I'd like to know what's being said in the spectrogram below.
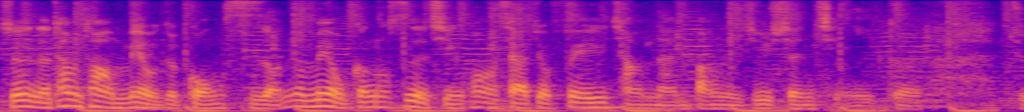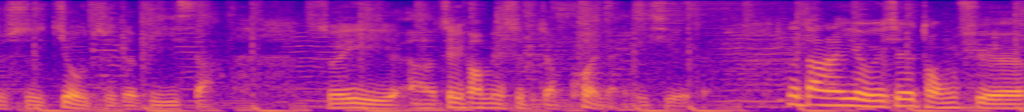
所以呢，他们通常没有一个公司哦。那没有公司的情况下，就非常难帮你去申请一个就是就职的 visa，所以呃，这方面是比较困难一些的。那当然也有一些同学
